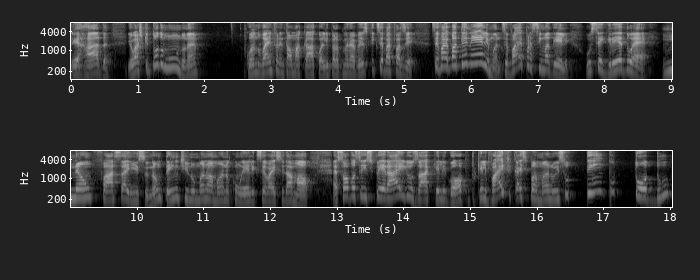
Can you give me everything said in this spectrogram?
errada. Eu acho que todo mundo, né? quando vai enfrentar o macaco ali pela primeira vez, o que, que você vai fazer? Você vai bater nele, mano. Você vai para cima dele. O segredo é não faça isso. Não tente ir no mano a mano com ele que você vai se dar mal. É só você esperar ele usar aquele golpe, porque ele vai ficar spamando isso o tempo todo.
